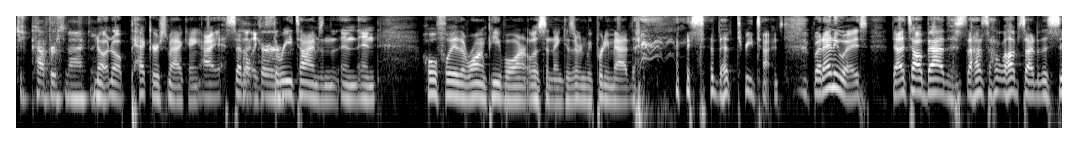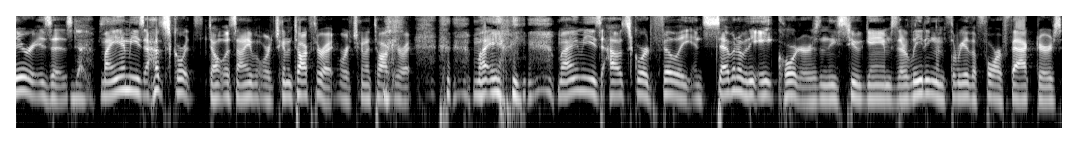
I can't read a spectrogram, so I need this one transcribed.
Just pepper smacking. No, no, pecker smacking. I said pecker. it like three times, and and and hopefully the wrong people aren't listening because they're gonna be pretty mad that I said that three times. But anyways, that's how bad this. That's how lopsided the series is. Yikes. Miami's outscored. Don't let's not even. We're just gonna talk through it. We're just gonna talk through it. Miami, Miami has outscored Philly in seven of the eight quarters in these two games. They're leading in three of the four factors.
